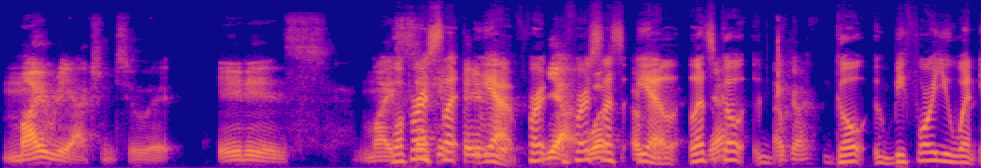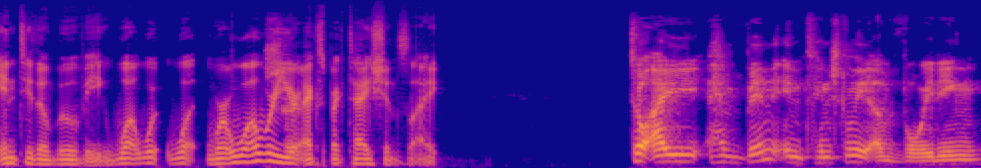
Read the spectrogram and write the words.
my reaction to it, it is my well first let, yeah, for, yeah first what, let's okay. yeah let's yeah. go okay go before you went into the movie what were what were what were sure. your expectations like so i have been intentionally avoiding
